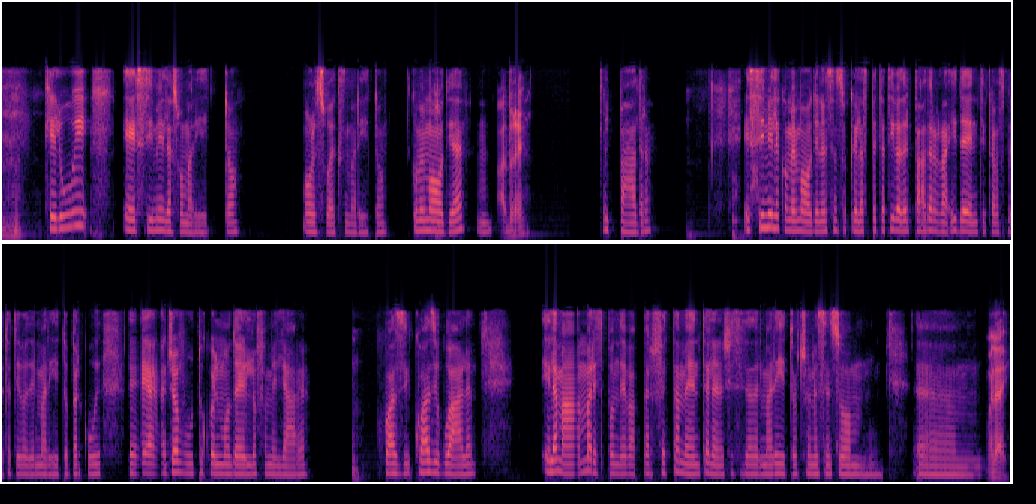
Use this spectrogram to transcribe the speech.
mm-hmm. che lui è simile a suo marito o al suo ex marito, come modi, eh? Mm. Padre? Il padre. È simile come modi, nel senso che l'aspettativa del padre era identica all'aspettativa del marito, per cui lei ha già avuto quel modello familiare, quasi, quasi uguale. E la mamma rispondeva perfettamente alle necessità del marito, cioè nel senso... Mm, ehm, come lei?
